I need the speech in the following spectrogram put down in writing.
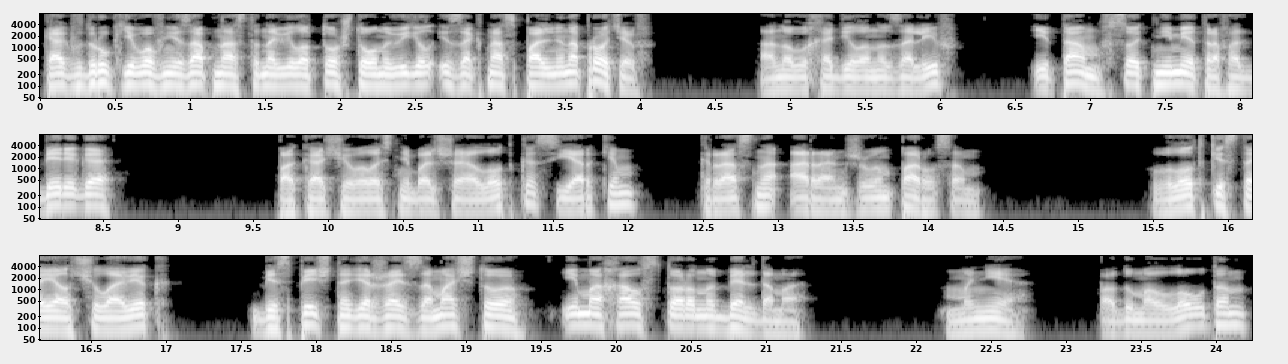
как вдруг его внезапно остановило то, что он увидел из окна спальни напротив. Оно выходило на залив, и там, в сотни метров от берега, покачивалась небольшая лодка с ярким, красно-оранжевым парусом. В лодке стоял человек, беспечно держась за мачту, и махал в сторону Бельдома. «Мне», — подумал Лоутон,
